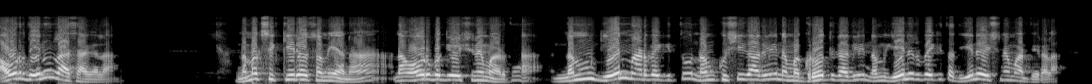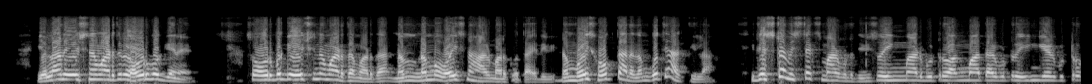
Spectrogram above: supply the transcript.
ಅವ್ರದ್ದೇನೂ ಲಾಸ್ ಆಗಲ್ಲ. ನಮಗ್ ಸಿಕ್ಕಿರೋ ಸಮಯನ ನಾವ್ ಅವ್ರ ಬಗ್ಗೆ ಯೋಚನೆ ಮಾಡ್ದ. ನಮ್ಗೆ ಏನ್ ಮಾಡ್ಬೇಕಿತ್ತು, ನಮ್ ಖುಷಿಗಾಗ್ಲಿ, ನಮ್ಮ ಗ್ರೋತ್ಗಾಗ್ಲಿ ನಮ್ಗೆ ಏನ್ ಇರ್ಬೇಕಿತ್ತು ಅದ್ ಏನೋ ಯೋಚನೆ ಮಾಡ್ತಿರಲ್ಲ. ಎಲ್ಲಾನು ಯೋಚನೆ ಮಾಡ್ತಿರೋ ಅವ್ರ ಬಗ್ಗೆನೆ. ಸೊ ಅವ್ರ ಬಗ್ಗೆ ಯೋಚನೆ ಮಾಡ್ತಾ ಮಾಡ್ತಾ ನಮ್, ನಮ್ಮ ವಯಸ್ಸನ್ನ ಹಾಳು ಮಾಡ್ಕೋತಾ ಇದೀವಿ. ನಮ್ ವಯಸ್ ಹೋಗ್ತಾನೆ, ನಮ್ಗೆ ಗೊತ್ತೇ ಆಗ್ತಿಲ್ಲ. ಇದೆಷ್ಟೋ ಮಿಸ್ಟೇಕ್ಸ್ ಮಾಡ್ಬಿಡ್ತೀವಿ ಸೊ ಹಿಂಗ್ ಮಾಡ್ಬಿಟ್ರು, ಹಂಗ್ ಮಾತಾಡ್ಬಿಟ್ರು, ಹಿಂಗ್ ಹೇಳ್ಬಿಟ್ರು.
